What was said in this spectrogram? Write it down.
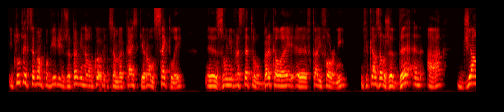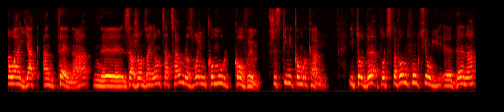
I tutaj chcę wam powiedzieć, że pewien naukowiec amerykański Ron Seckley z Uniwersytetu Berkeley y, w Kalifornii wykazał, że DNA działa jak antena y, zarządzająca całym rozwojem komórkowym, wszystkimi komórkami. I to podstawową funkcją DNA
